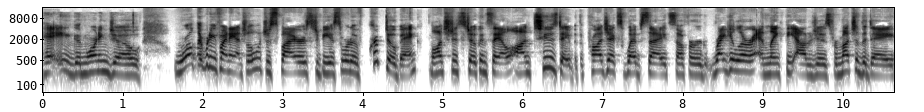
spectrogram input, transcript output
Hey, good morning, Joe. World Liberty Financial, which aspires to be a sort of crypto bank, launched its token sale on Tuesday, but the project's website suffered regular and lengthy outages for much of the day,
